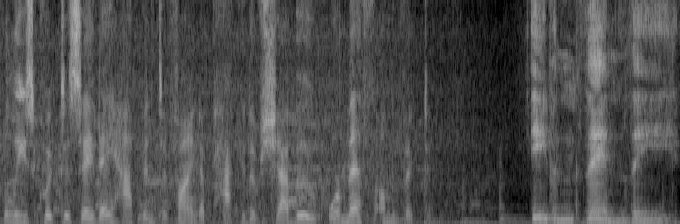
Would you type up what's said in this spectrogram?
Police quick to say they happened to find a packet of shabu or meth on the victim. Even then, the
